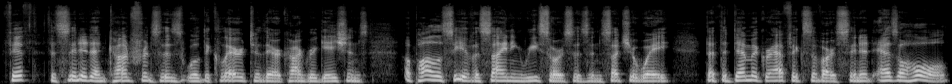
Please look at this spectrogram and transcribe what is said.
Fifth, the synod and conferences will declare to their congregations a policy of assigning resources in such a way that the demographics of our synod as a whole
